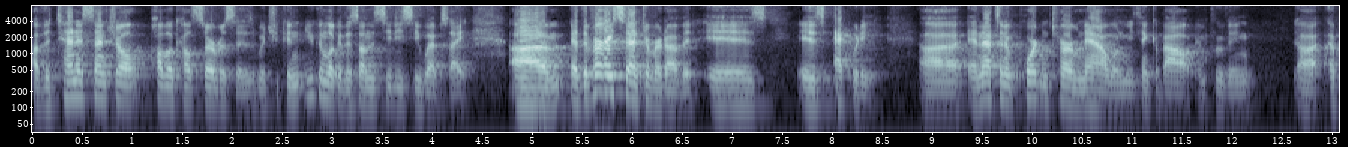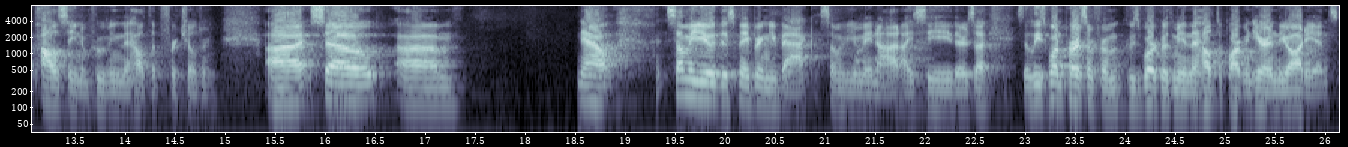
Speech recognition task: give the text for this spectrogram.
of the 10 essential public health services, which you can, you can look at this on the CDC website, um, at the very center of it is, is equity. Uh, and that's an important term now when we think about improving uh, a policy and improving the health of, for children. Uh, so um, now, some of you, this may bring you back. Some of you may not. I see there's, a, there's at least one person from who's worked with me in the health department here in the audience.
